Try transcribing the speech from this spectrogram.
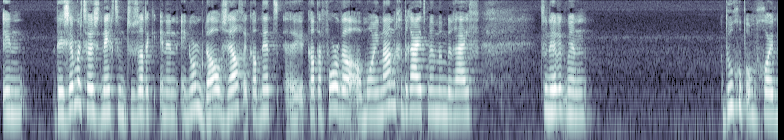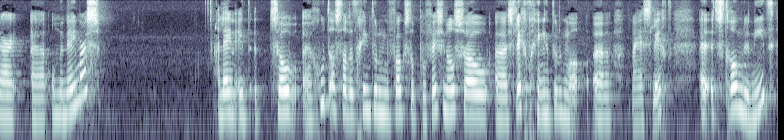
in december 2019, toen zat ik in een enorm dal zelf. Ik had net, uh, ik had daarvoor wel al mooie maanden gedraaid met mijn bedrijf. Toen heb ik mijn doelgroep omgegooid naar uh, ondernemers. Alleen ik, zo uh, goed als dat het ging toen ik me focuste op professionals, zo slecht ging het toen ik me. Nou ja, slecht. het stroomde niet.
